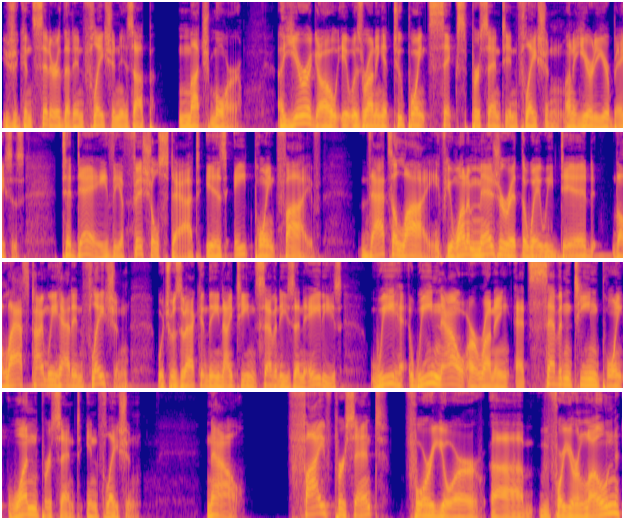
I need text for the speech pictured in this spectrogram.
you should consider that inflation is up much more. A year ago, it was running at 2.6% inflation on a year to year basis. Today, the official stat is 8.5. That's a lie. If you want to measure it the way we did the last time we had inflation, which was back in the 1970s and 80s, we we now are running at 17.1% inflation. Now, 5% for your um, for your loan,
